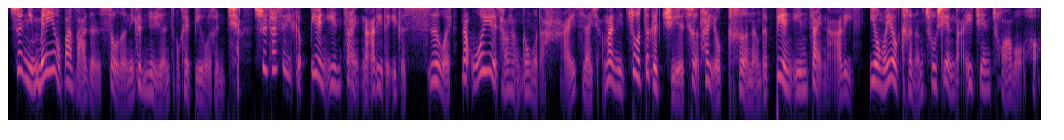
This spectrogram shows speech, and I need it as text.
所以你没有办法忍受的。你一个女人怎么可以比我很强？所以它是一个变因在哪里的一个思维。那我也常常跟我的孩子在讲，那你做这个决策，它有可能的变因在哪里？有没有可能出现哪一间 trouble 哈？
